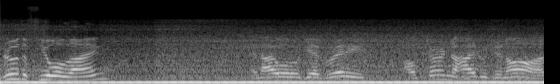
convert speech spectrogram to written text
through the fuel line. And I will get ready. I'll turn the hydrogen on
